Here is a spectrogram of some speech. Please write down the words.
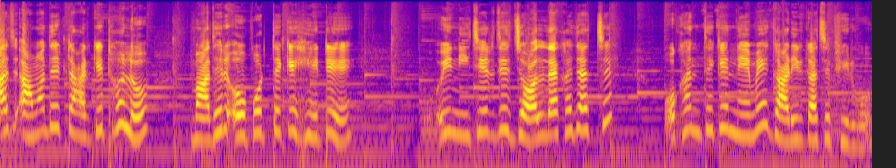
আজ আমাদের টার্গেট হলো বাঁধের ওপর থেকে হেঁটে ওই নিচের যে জল দেখা যাচ্ছে ওখান থেকে নেমে গাড়ির কাছে ফিরবো।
